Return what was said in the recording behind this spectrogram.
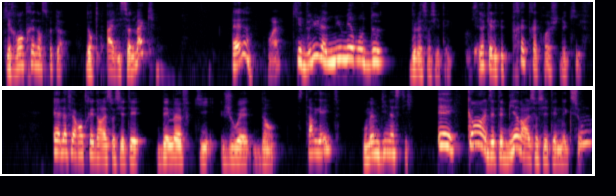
qui rentrait dans ce truc-là. Donc Alison Mack, elle, Ouais. qui est devenue la numéro 2 de la société. C'est-à-dire qu'elle était très très proche de Keith. Et elle a fait rentrer dans la société des meufs qui jouaient dans Stargate ou même Dynasty. Et quand elles étaient bien dans la société Nexum,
